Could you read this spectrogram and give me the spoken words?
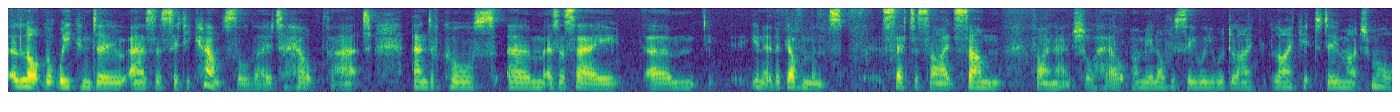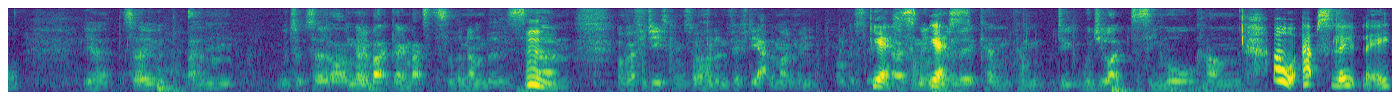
a lot that we can do as a city council though to help that, and of course, um, as I say. Um, you know the government's set aside some financial help. I mean, obviously, we would like like it to do much more. Yeah. So um, took, so I'm going back going back to the, sort of numbers Mm. um, of refugees coming. So 150 at the moment, obviously. Yes, Uh, can we yes. it? Can can do? Would you like to see more come? Oh, absolutely.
